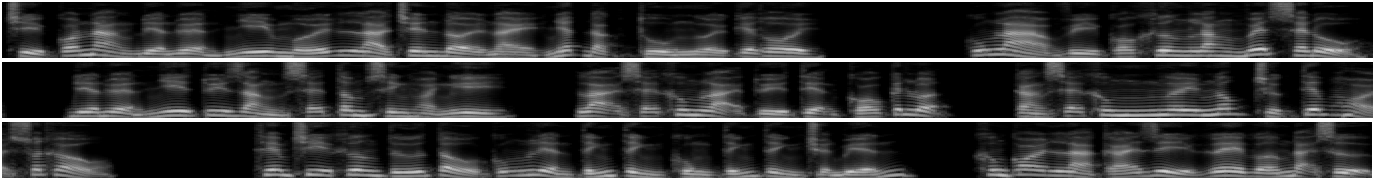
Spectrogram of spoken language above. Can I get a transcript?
chỉ có nàng Điền Uyển Nhi mới là trên đời này nhất đặc thù người kia thôi. Cũng là vì có Khương Lăng vết xe đổ, Điền Uyển Nhi tuy rằng sẽ tâm sinh hoài nghi, lại sẽ không lại tùy tiện có kết luận, càng sẽ không ngây ngốc trực tiếp hỏi xuất khẩu. Thêm chi Khương Tứ Tẩu cũng liền tính tình cùng tính tình chuyển biến, không coi là cái gì ghê gớm đại sự.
